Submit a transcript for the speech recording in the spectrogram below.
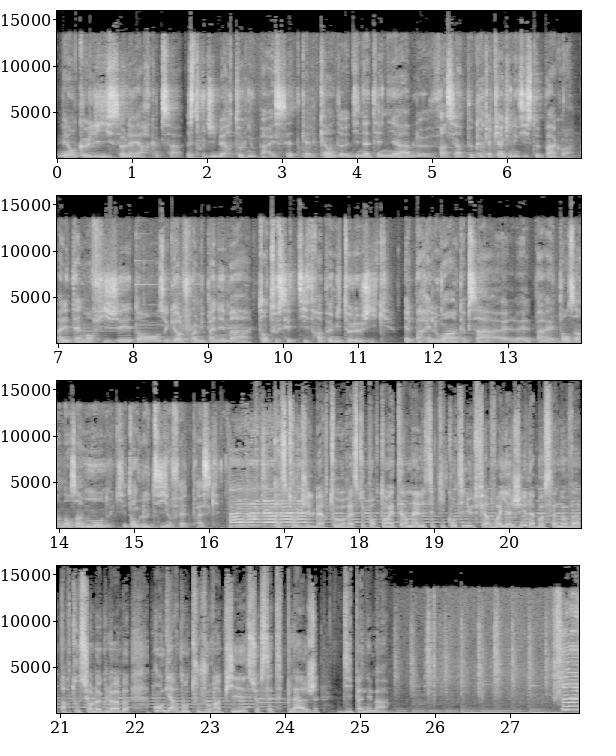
mélancolie solaire comme ça. Astrud Gilberto qui nous paraissait être quelqu'un d'inatteignable, enfin c'est un peu comme quelqu'un qui n'existe pas quoi. Elle est tellement figée dans The Girl from Ipanema, dans tous ces titres un peu mythologiques. Elle paraît loin comme ça, elle, elle paraît dans un, dans un monde qui est englouti en fait presque. Astrud Gilberto reste pourtant éternelle, celle qui continue de faire voyager la bossa nova partout sur le globe, en gardant toujours un pied sur cette plage d'Ipanema. Fly.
